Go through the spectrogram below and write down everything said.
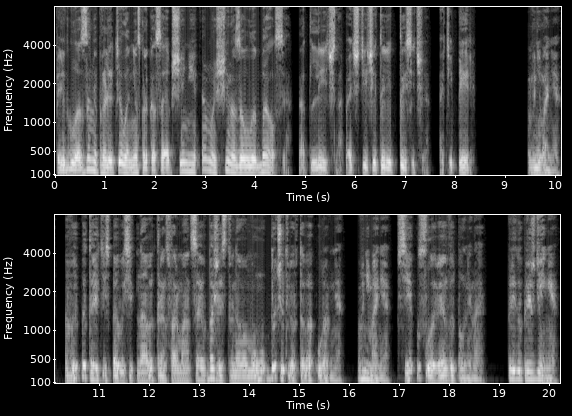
Перед глазами пролетело несколько сообщений, а мужчина заулыбался. Отлично, почти четыре тысячи. А теперь... Внимание! Вы пытаетесь повысить навык трансформация в божественного Му до четвертого уровня. Внимание! Все условия выполнены. Предупреждение.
